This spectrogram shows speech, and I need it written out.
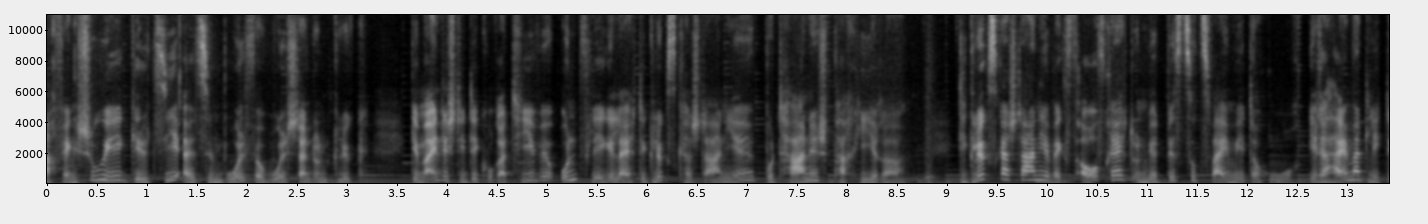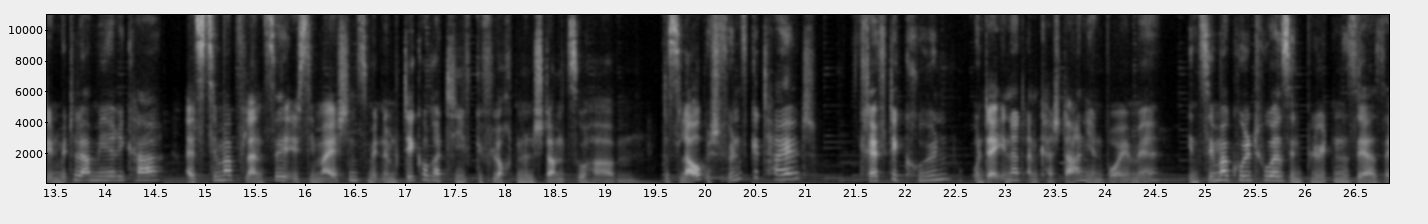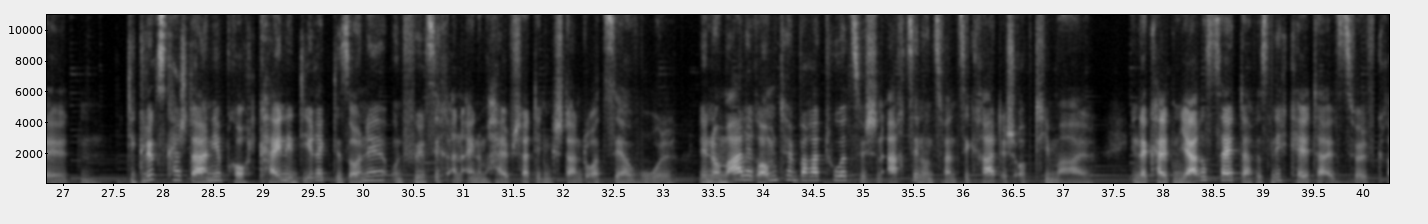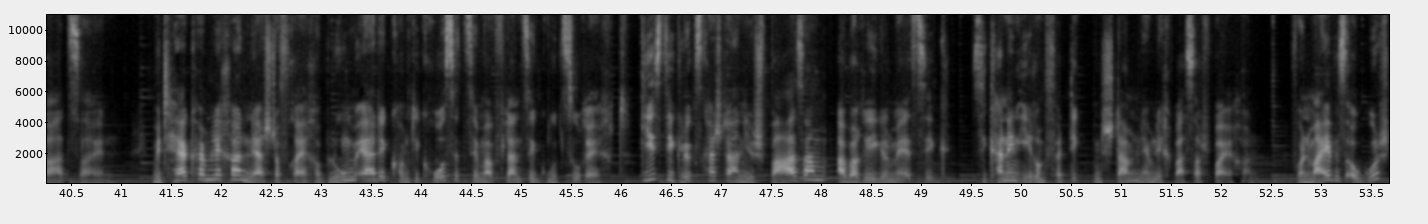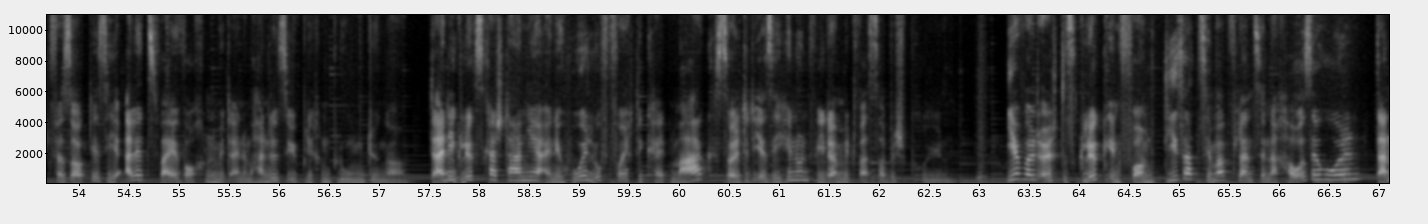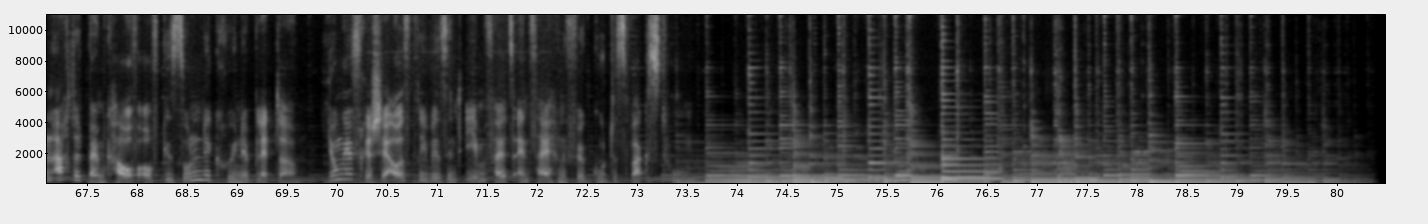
Nach Feng Shui gilt sie als Symbol für Wohlstand und Glück. Gemeint ist die dekorative und pflegeleichte Glückskastanie, botanisch Pachira. Die Glückskastanie wächst aufrecht und wird bis zu zwei Meter hoch. Ihre Heimat liegt in Mittelamerika. Als Zimmerpflanze ist sie meistens mit einem dekorativ geflochtenen Stamm zu haben. Das Laub ist fünfgeteilt, kräftig grün und erinnert an Kastanienbäume. In Zimmerkultur sind Blüten sehr selten. Die Glückskastanie braucht keine direkte Sonne und fühlt sich an einem halbschattigen Standort sehr wohl. Eine normale Raumtemperatur zwischen 18 und 20 Grad ist optimal. In der kalten Jahreszeit darf es nicht kälter als 12 Grad sein. Mit herkömmlicher, nährstoffreicher Blumenerde kommt die große Zimmerpflanze gut zurecht. Gießt die Glückskastanie sparsam, aber regelmäßig. Sie kann in ihrem verdickten Stamm nämlich Wasser speichern. Von Mai bis August versorgt ihr sie alle zwei Wochen mit einem handelsüblichen Blumendünger. Da die Glückskastanie eine hohe Luftfeuchtigkeit mag, solltet ihr sie hin und wieder mit Wasser besprühen. Ihr wollt euch das Glück in Form dieser Zimmerpflanze nach Hause holen? Dann achtet beim Kauf auf gesunde grüne Blätter. Junge, frische Austriebe sind ebenfalls ein Zeichen für gutes Wachstum.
